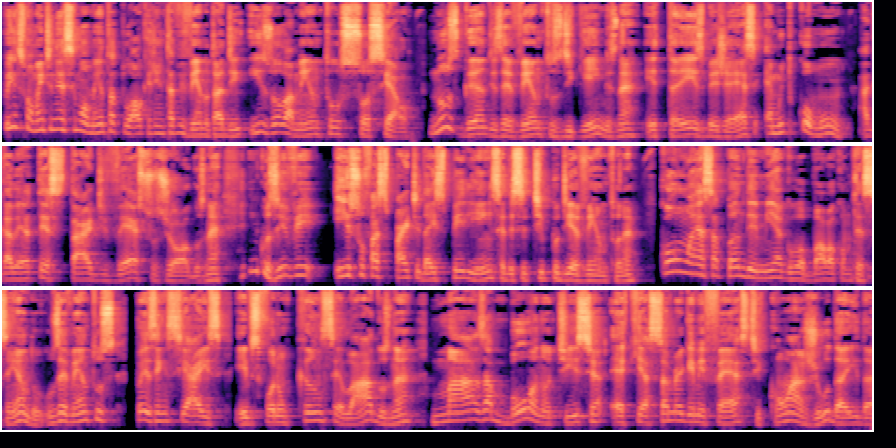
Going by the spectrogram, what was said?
principalmente nesse momento atual que a gente está vivendo, tá? De isolamento social. Nos grandes eventos de games, né? E3, BGS, é muito comum a galera testar diversos jogos, né? Inclusive, isso faz parte da experiência desse tipo de evento, né? Com essa pandemia global acontecendo, os eventos presenciais eles foram cancelados, né? Mas a boa notícia é que a Summer Game Fest, com a ajuda aí da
